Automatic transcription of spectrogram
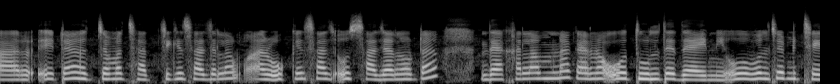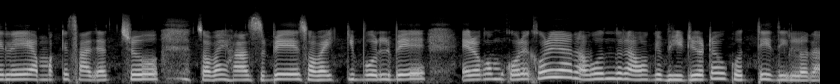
আর এটা হচ্ছে আমার ছাত্রীকে সাজালাম, আর ওকে সাজ, ও সাজানোটা দেখালাম না কেন ও তুলতে দেয়নি। ও বলছে, আমি ছেলে, আমাকে সাজাচ্ছ, সবাই হাসবে, সবাই কি বলবে? এরকম করে করে জানো বন্ধুরা, আমাকে ভিডিওটাও করতেই দিল না।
